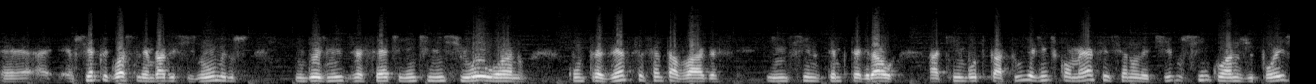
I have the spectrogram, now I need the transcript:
é, eu sempre gosto de lembrar desses números. Em 2017, a gente iniciou o ano com 360 vagas em ensino tempo integral aqui em Botucatu e a gente começa esse ano letivo, cinco anos depois,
